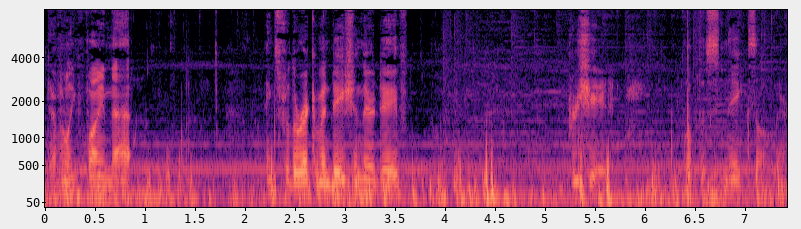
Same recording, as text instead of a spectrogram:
Definitely find that. Thanks for the recommendation there, Dave. Appreciate it. Love the snakes on there.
